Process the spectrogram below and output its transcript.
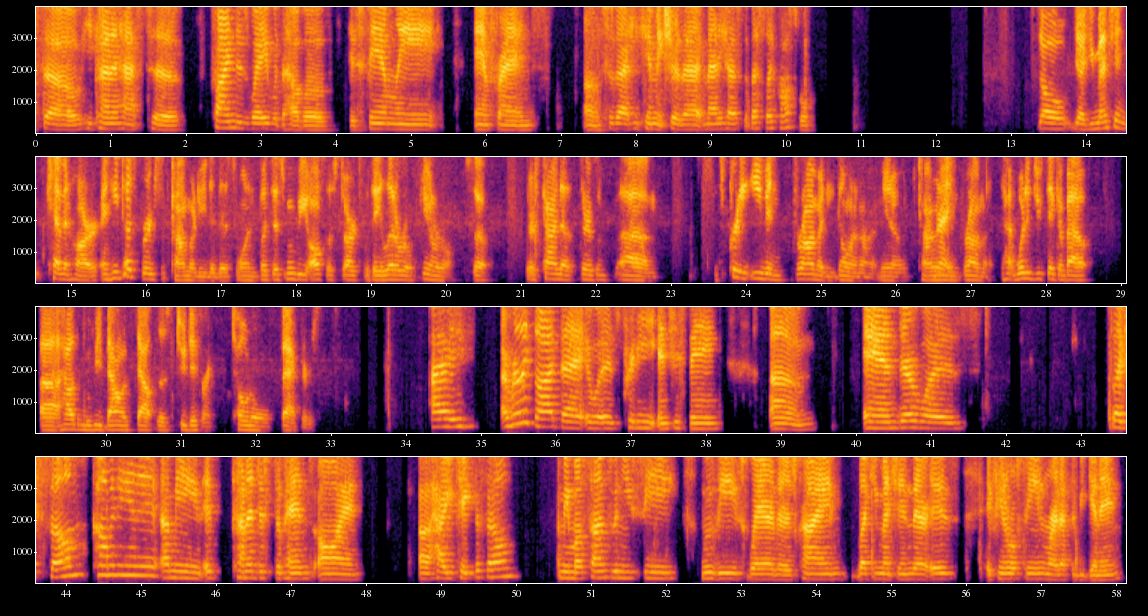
So he kind of has to find his way with the help of his family and friends, um, so that he can make sure that Maddie has the best life possible. So, yeah, you mentioned Kevin Hart, and he does bring some comedy to this one, but this movie also starts with a literal funeral. So, there's kind of, there's a, um, it's pretty even dramedy going on, you know, comedy Right. and drama. What did you think about uh, how the movie balanced out those two different tonal factors? I I really thought that it was pretty interesting. Um, and there was like some comedy in it. I mean, it kind of just depends on uh, how you take the film. I mean, most times when you see movies where there's crime, like you mentioned, there is a funeral scene right at the beginning.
